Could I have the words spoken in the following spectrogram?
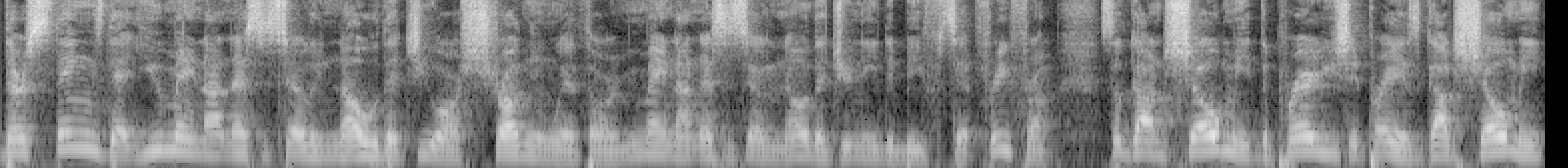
There's things that you may not necessarily know that you are struggling with, or you may not necessarily know that you need to be set free from. So, God, show me the prayer you should pray is God, show me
